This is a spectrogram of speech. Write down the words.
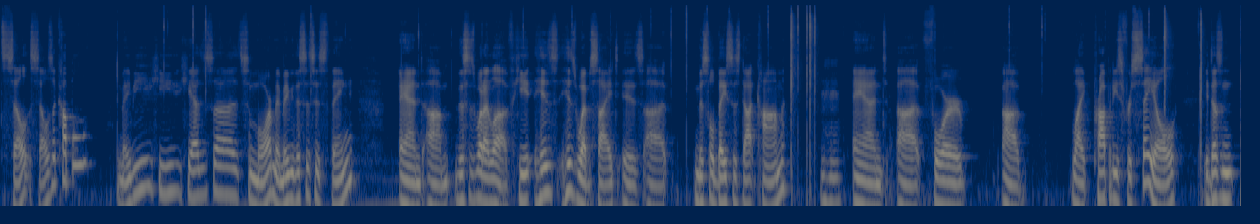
sell sells a couple. Maybe he he has uh, some more. Maybe this is his thing. And um, this is what I love. He his his website is uh, missilebases.com, and uh, for uh, like properties for sale, it doesn't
